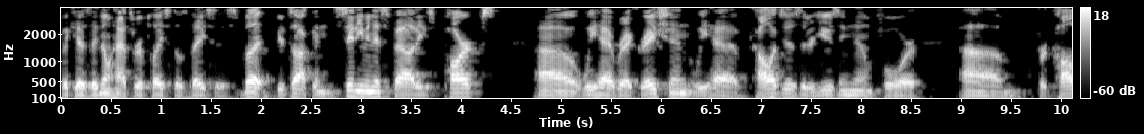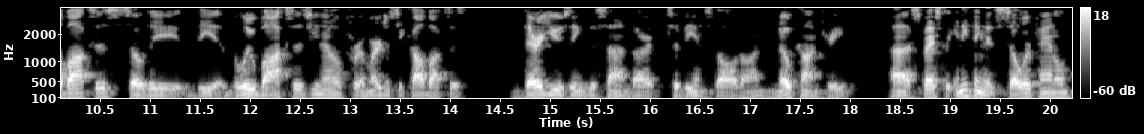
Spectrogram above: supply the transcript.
because they don't have to replace those bases. But you're talking city municipalities, parks. Uh, we have recreation. We have colleges that are using them for um, for call boxes. So the the blue boxes, you know, for emergency call boxes, they're using the sign dart to be installed on. No concrete, uh, especially anything that's solar panel.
